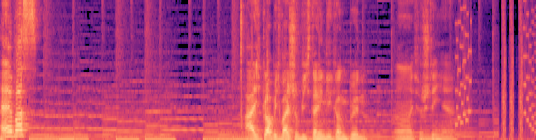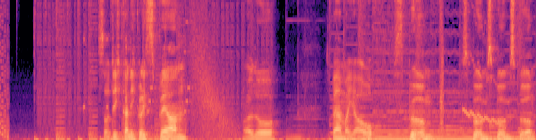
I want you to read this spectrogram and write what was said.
Hä, was? Ah, ich glaube, ich weiß schon, wie ich da hingegangen bin. Ah, ich verstehe. So, dich kann ich gleich sperren. Also, wir ja auch. Sperm. Sperm, Sperm, Sperm.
